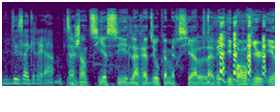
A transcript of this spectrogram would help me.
désagréable. La gentillesse et de la radio commerciale, avec des bons vieux hits.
